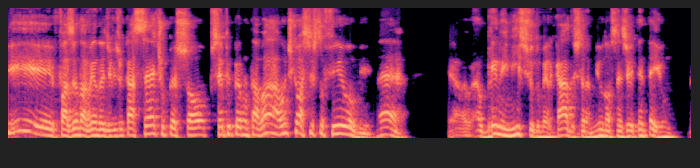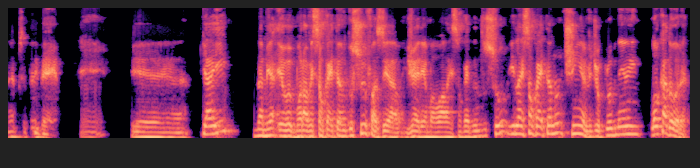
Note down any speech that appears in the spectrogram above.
E fazendo a venda de videocassete, o pessoal sempre perguntava: ah, onde que eu assisto filme? Né? É, é bem no início do mercado, isso era 1981, né, para você ter ideia. Uhum. É, e aí, na minha, eu morava em São Caetano do Sul, fazia engenharia manual em São Caetano do Sul, e lá em São Caetano não tinha videoclube nem locadora,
